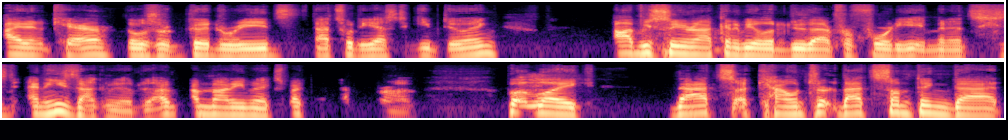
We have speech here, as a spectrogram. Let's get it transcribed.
I didn't care; those were good reads. That's what he has to keep doing. Obviously, you're not going to be able to do that for 48 minutes, and he's not going to be able to. I'm- I'm not even expecting that from him. But like, that's a counter. That's something that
